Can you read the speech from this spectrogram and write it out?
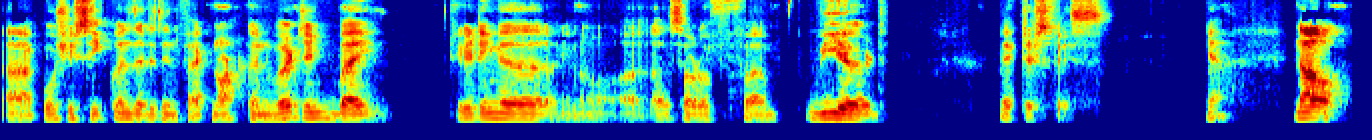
a Cauchy sequence that is in fact not convergent by creating a you know a, a sort of um, weird vector space yeah now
